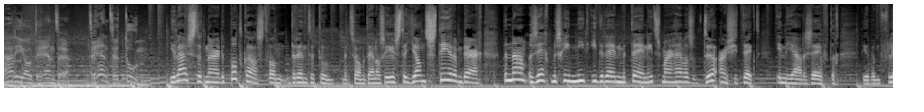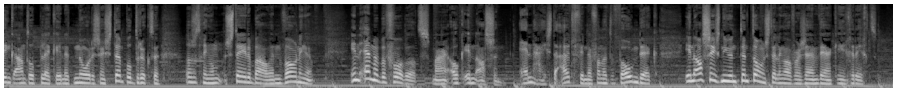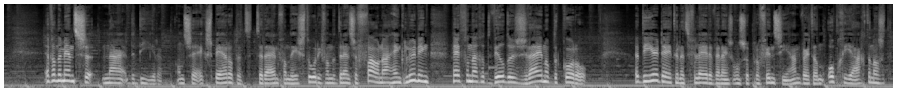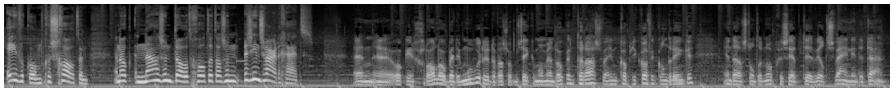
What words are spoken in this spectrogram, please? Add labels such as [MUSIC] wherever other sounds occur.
Radio Drenthe. Drenthe Toen. Je luistert naar de podcast van Drenthe Toen. Met zometeen als eerste Jan Sterenberg. De naam zegt misschien niet iedereen meteen iets, maar hij was dé architect in de jaren 70. Die op een flink aantal plekken in het noorden zijn stempel drukte. Als het ging om stedenbouw en woningen. In Emmen bijvoorbeeld, maar ook in Assen. En hij is de uitvinder van het woondek. In Assen is nu een tentoonstelling over zijn werk ingericht. En van de mensen naar de dieren. Onze expert op het terrein van de historie van de Drentse fauna, Henk Lunning, heeft vandaag het wilde zwijn op de korrel. Het dier deed in het verleden wel eens onze provincie aan, werd dan opgejaagd en als het even kon geschoten. En ook na zijn dood gold het als een bezienswaardigheid. En uh, ook in Grollo bij de Moeren, er was op een zeker moment ook een terras waar je een kopje koffie kon drinken. En daar stond een opgezet uh, wild zwijn in de tuin.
